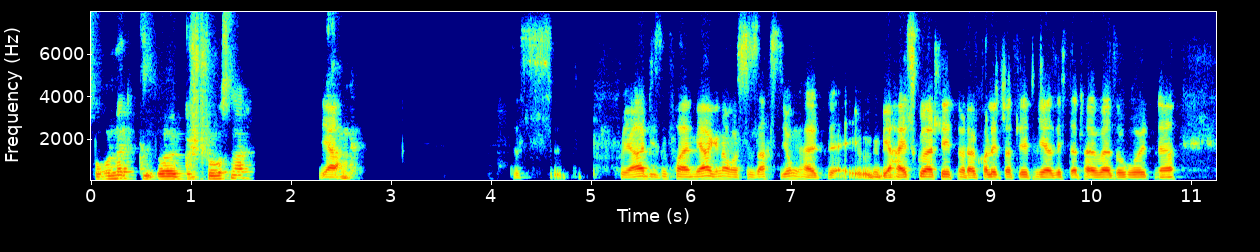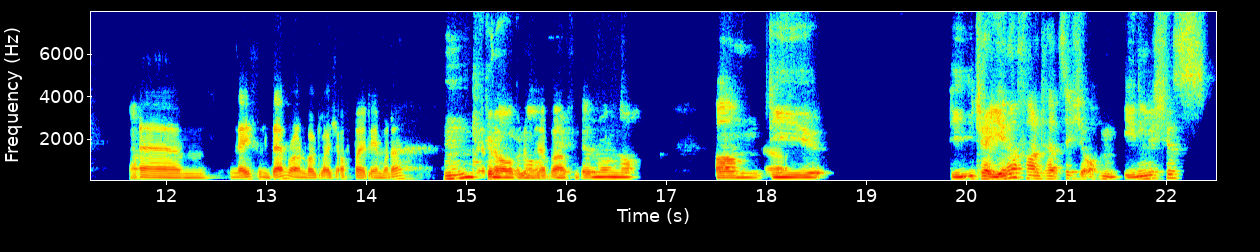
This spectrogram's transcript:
200 äh, gestoßen hat. Ja. Das, ja, die sind vor allem, ja, genau, was du sagst, jung halt, äh, irgendwie Highschool-Athleten oder College-Athleten, die er sich da teilweise holt, ne? Ja. Ähm, Nathan Damron war, glaube ich, auch bei dem, oder? Mhm, genau, genau. Nathan Damron noch. Ähm, ja. die, Die Italiener fahren tatsächlich auch ein ähnliches,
